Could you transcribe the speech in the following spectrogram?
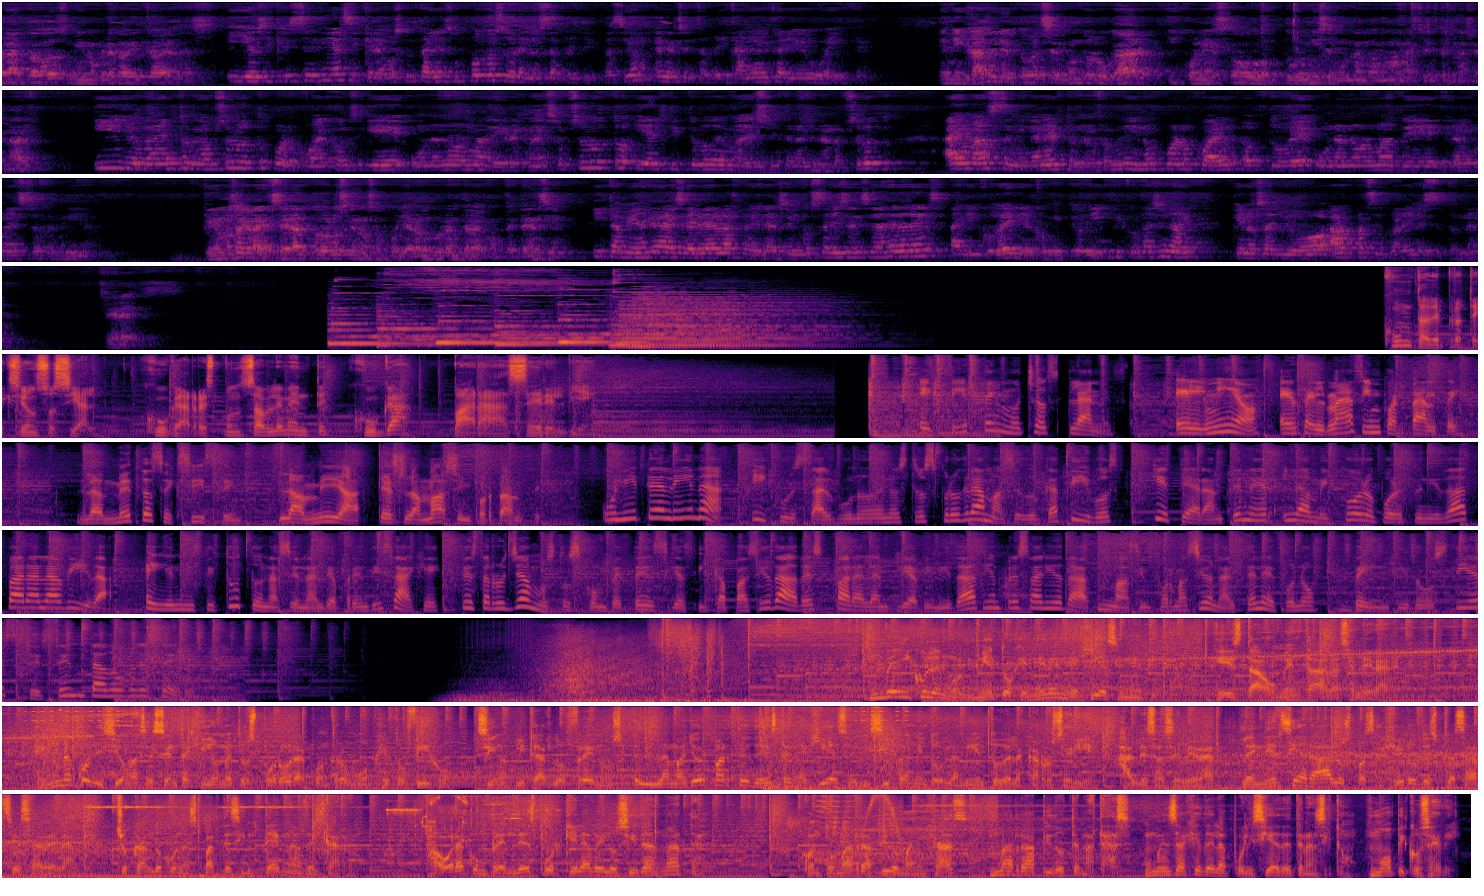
Hola a todos, mi nombre es David Cabezas. Y yo soy Cristian Díaz y queremos contarles un poco sobre nuestra participación en el Centroamericano del Caribe 20. En mi caso yo tuve el segundo lugar y con eso tuve mi segunda norma maestra internacional. Y yo gané el torneo absoluto, por lo cual conseguí una norma de gran maestro absoluto y el título de maestro internacional absoluto. Además, también gané el torneo femenino, por lo cual obtuve una norma de gran maestra femenina. Queremos agradecer a todos los que nos apoyaron durante la competencia. Y también agradecerle a la Federación Costarricense de Ajedrez, al ICODER y al Comité Olímpico Nacional que nos ayudó a participar en este torneo. Muchas gracias. Junta de Protección Social. Jugar responsablemente, jugar para hacer el bien. Existen muchos planes. El mío es el más importante. Las metas existen. La mía es la más importante. Unite a Lina y cursa alguno de nuestros programas educativos que te harán tener la mejor oportunidad para la vida. En el Instituto Nacional de Aprendizaje desarrollamos tus competencias y capacidades para la empleabilidad y empresariedad. Más información al teléfono 2210 6000. Un vehículo en movimiento genera energía cinética. Esta aumenta al acelerar. En una colisión a 60 km por hora contra un objeto fijo, sin aplicar los frenos, la mayor parte de esta energía se disipa en el doblamiento de la carrocería. Al desacelerar, la inercia hará a los pasajeros desplazarse hacia adelante, chocando con las partes internas del carro. Ahora comprendes por qué la velocidad mata. Cuanto más rápido manejas, más rápido te matas. Un mensaje de la Policía de Tránsito. Mópico Sevi.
